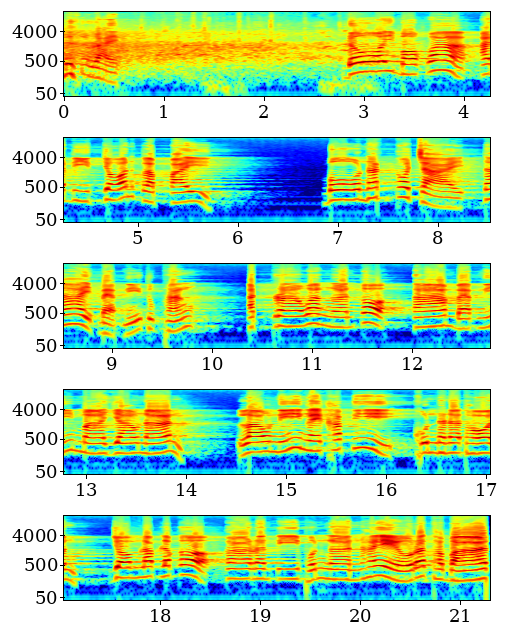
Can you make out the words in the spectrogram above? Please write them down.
เมื่อไหร่โดยบอกว่าอดีตย้อนกลับไป โบนัสก็จ่ายได้แบบนี้ทุกครั้ง อัตราว่างงานก็ตามแบบนี้มายาวนาน เหล่านี้ไงครับที่คุณธนาธรยอมรับแล้วก็การันตีผลงานให้รัฐบาล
